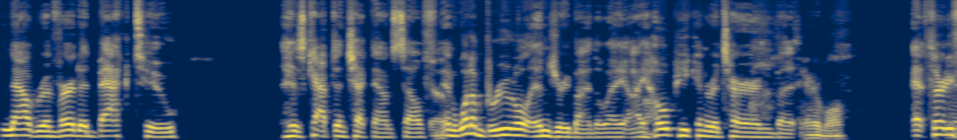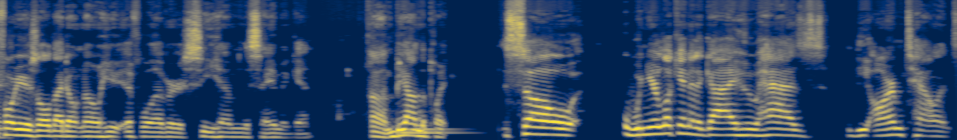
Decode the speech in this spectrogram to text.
now reverted back to his Captain Checkdown self. Yeah. And what a brutal injury, by the way. I hope he can return, but Terrible. at 34 years old, I don't know he, if we'll ever see him the same again. Um, beyond the point. So when you're looking at a guy who has the arm talent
